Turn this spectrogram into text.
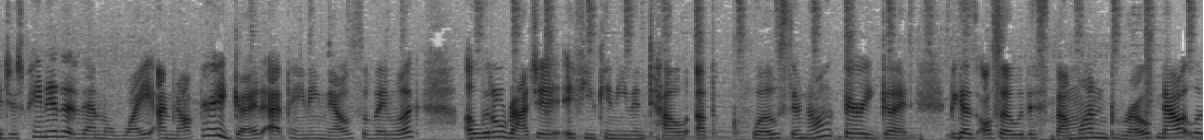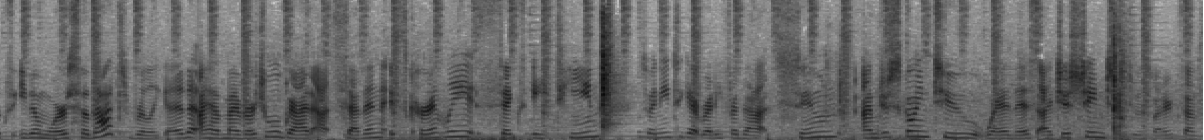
I just painted them white. I'm not very good at painting nails, so they look a little ratchet if you can even tell up close. They're not very good because also this thumb one broke. Now it looks even worse, so that's really good. I have my virtual grad at 7. It's currently 6.18 so I need to get ready for that soon. I'm just going to wear this. I just changed into a sweater because I was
